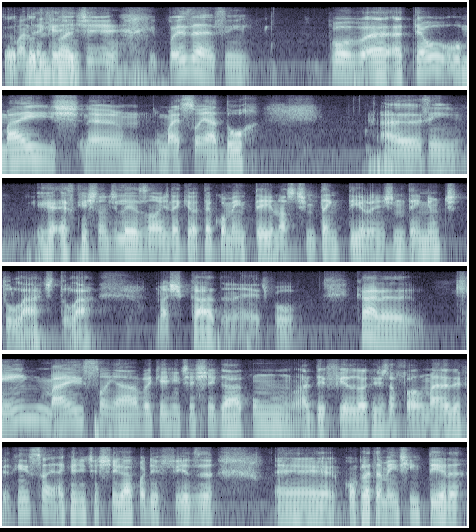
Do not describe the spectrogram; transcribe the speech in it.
Quando é que a nós. gente. Pois é, assim. Pô, até o, o mais. Né, o mais sonhador. Assim, essa questão de lesões, né? Que eu até comentei, o nosso time tá inteiro, a gente não tem nenhum titular, titular machucado, né? Tipo, cara, quem mais sonhava que a gente ia chegar com a defesa, agora que a gente tá falando mais da defesa, quem sonhava que a gente ia chegar com a defesa é, completamente inteira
